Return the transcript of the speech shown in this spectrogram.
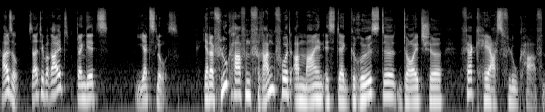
Also, seid ihr bereit? Dann geht's jetzt los. Ja, der Flughafen Frankfurt am Main ist der größte deutsche Verkehrsflughafen.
